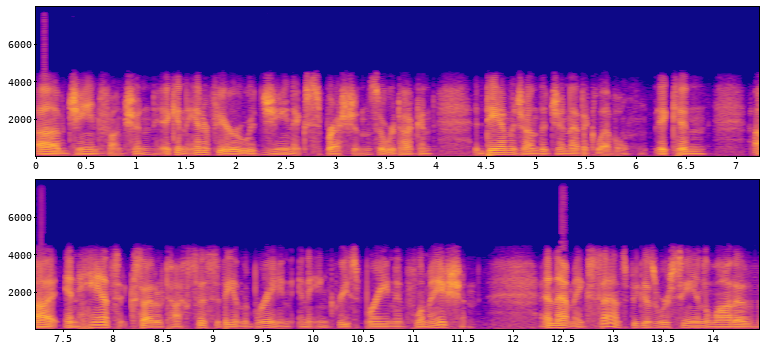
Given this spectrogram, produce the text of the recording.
of gene function. It can interfere with gene expression, so we're talking damage on the genetic level. It can uh, enhance excitotoxicity in the brain and increase brain inflammation. And that makes sense because we're seeing a lot of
